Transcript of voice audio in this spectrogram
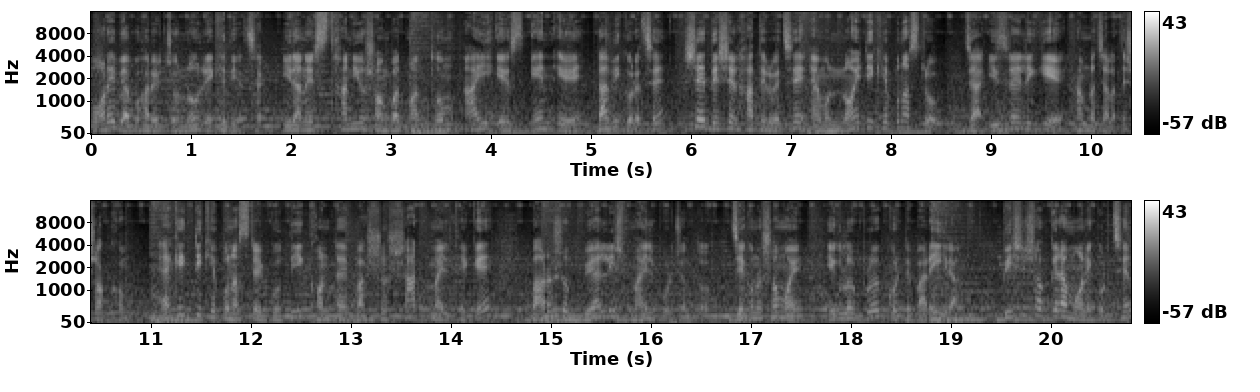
পরে ব্যবহারের জন্য রেখে দিয়েছে। ইরানের স্থানীয় সংবাদ মাধ্যম আইএসএনএ দাবি করেছে, সে দেশের হাতে রয়েছে এমন নয়টি ক্ষেপণাস্ত্র যা ইসরায়েলে গিয়ে হামলা চালাতে সক্ষম। এক একটি ক্ষেপণাস্ত্রের গতি ঘন্টায় পাঁচশো ষাট মাইল থেকে বারোশো মাইল পর্যন্ত। যে কোনো সময় এগুলোর প্রয়োগ করতে পারে ইরান। বিশেষজ্ঞরা মনে করছেন,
